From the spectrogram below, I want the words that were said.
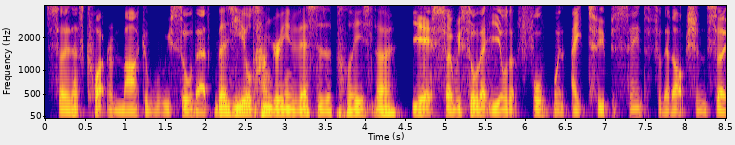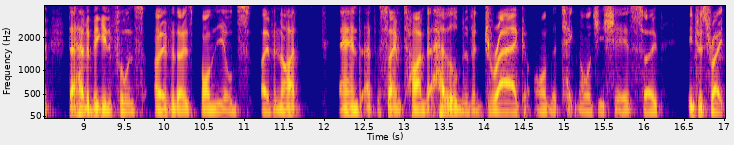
So that's quite remarkable. We saw that. Those yield hungry investors are pleased, though. Yes. So we saw that yield at 4.82% for that auction. So that had a big influence over those bond yields overnight. And at the same time, that had a little bit of a drag on the technology shares. So interest rate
